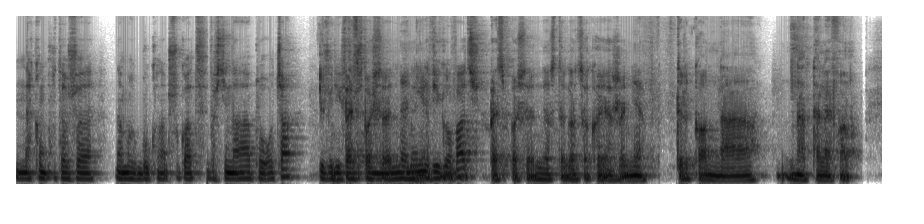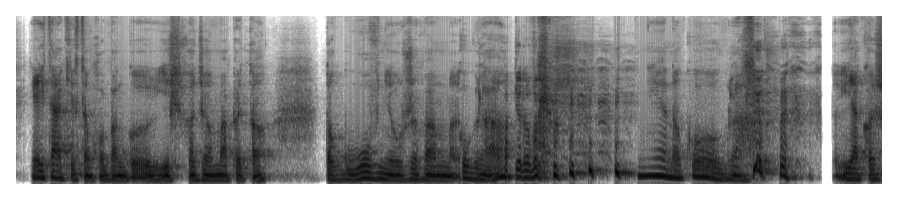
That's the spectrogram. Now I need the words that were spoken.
na komputerze, na MacBooku na przykład, właśnie na Apple Watcha, jeżeli Bezpośrednio chcesz nawigować? Bezpośrednio z tego co kojarzę, nie. Tylko na, na telefon. Ja i tak jestem chłopak, jeśli chodzi o mapy, to to głównie używam Google'a. Papierowego? Nie no, Google'a. Jakoś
